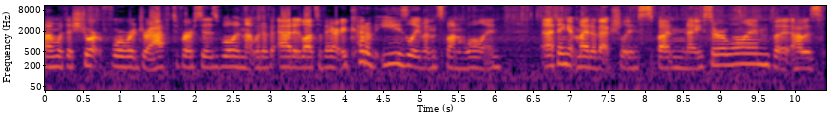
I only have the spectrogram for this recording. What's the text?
um, with a short forward draft versus woolen that would have added lots of air. It could have easily been spun woolen. And I think it might have actually spun nicer woolen, but I was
